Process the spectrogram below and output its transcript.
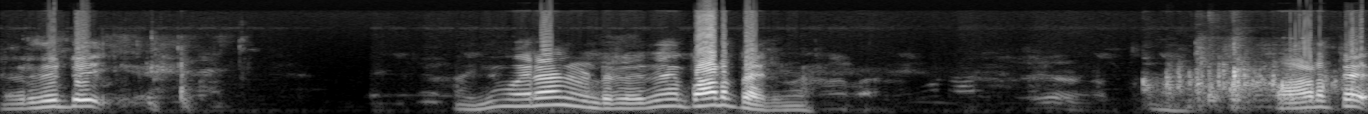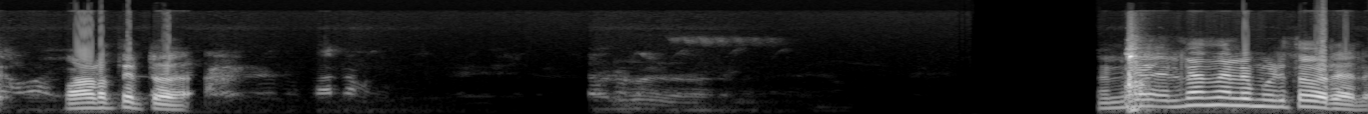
ജോർജിട്ട് ഇന്ന് വരാനുണ്ടല്ലോ. ഇത് പാടത്തായിരുന്നു. പാടത്തെ പാടത്തിട്ടതാ. നല്ല എല്ലാം നല്ല മുഴുത്ത വരാല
